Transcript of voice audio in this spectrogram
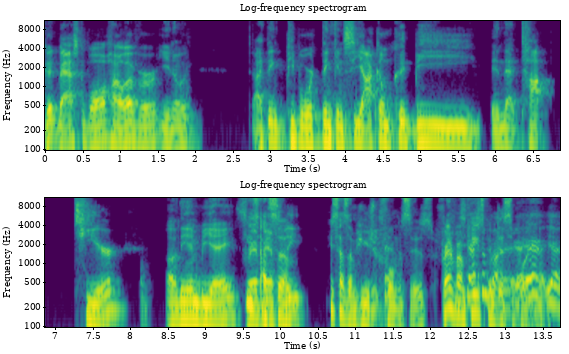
good basketball. However, you know, I think people were thinking Siakam could be in that top tier of the NBA. Fred he's VanVleet. Some, he's had some huge performances. Fred VanVleet's been disappointing. Yeah, yeah.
